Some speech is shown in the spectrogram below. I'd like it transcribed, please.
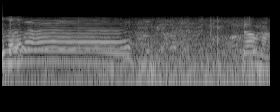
é? Toma.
